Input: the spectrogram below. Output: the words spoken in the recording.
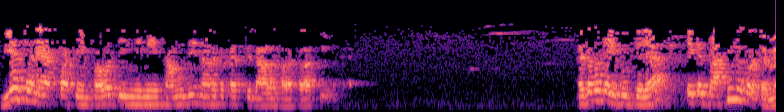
ව්‍යසනයක් වශයෙන් පවතින්නේ මේ සමුදේ නරක පැත්තේ දාලා කලකලා තියෙනවා. එතකොට මේ බුද්ධලයා ඒක දකින්නකොටම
